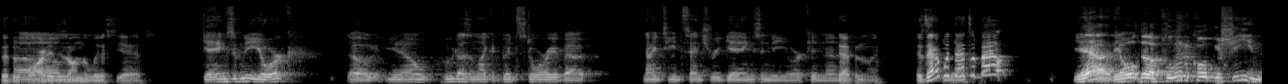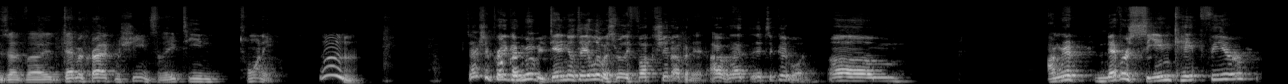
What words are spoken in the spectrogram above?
The Departed is on Um, the list. Yes. Gangs of New York. So you know who doesn't like a good story about 19th century gangs in New York? And uh, Definitely. Is that what you know. that's about? yeah, the old uh, political machines of uh, democratic machines of 1820. Hmm. It's actually a pretty Okay. good movie. Daniel Day Lewis really fucked shit up in it. Oh, that, it's a good one. Um, I'm gonna never seen Cape Fear,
